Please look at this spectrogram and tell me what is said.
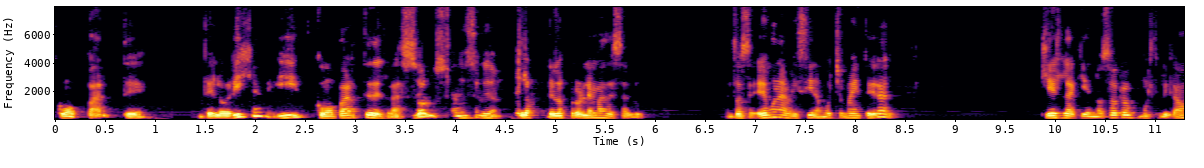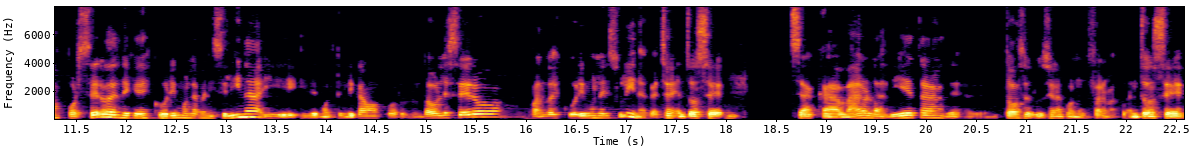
como parte del origen y como parte de la solución de los, problemas de salud. Entonces es una medicina mucho más integral, que es la que nosotros multiplicamos por cero desde que descubrimos la penicilina y, y multiplicamos por doble cero cuando descubrimos la insulina, ¿cachai? Entonces, mm se acabaron las dietas, todo se soluciona con un fármaco. Entonces,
